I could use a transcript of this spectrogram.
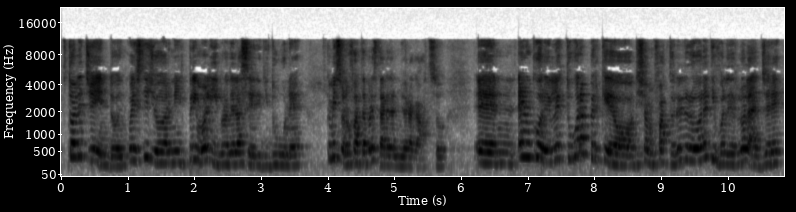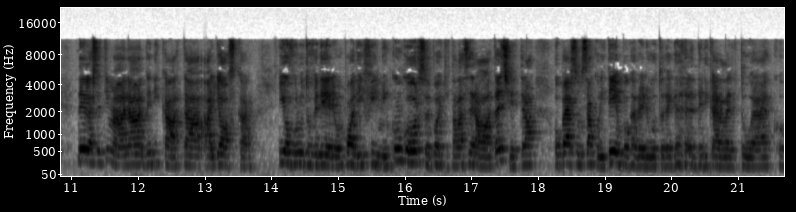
sto leggendo in questi giorni il primo libro della serie di Dune, che mi sono fatta prestare dal mio ragazzo. Eh, è ancora in lettura perché ho diciamo, fatto l'errore di volerlo leggere nella settimana dedicata agli Oscar. Io ho voluto vedere un po' dei film in concorso e poi tutta la serata, eccetera. Ho perso un sacco di tempo che avrei dovuto de- dedicare alla lettura, ecco.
